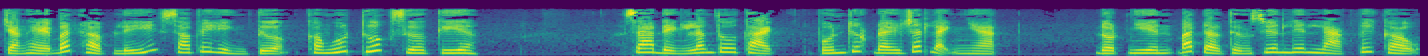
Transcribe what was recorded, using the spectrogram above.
chẳng hề bất hợp lý so với hình tượng không hút thuốc xưa kia. Gia đình lâm tô thạch vốn trước đây rất lạnh nhạt đột nhiên bắt đầu thường xuyên liên lạc với cậu.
